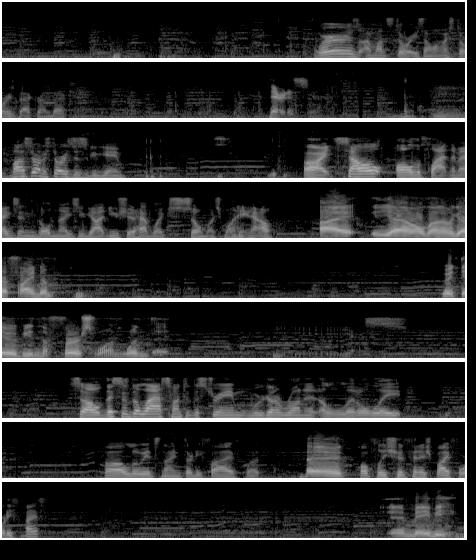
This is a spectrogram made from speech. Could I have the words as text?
Where's I want stories. I want my stories background back. There it is. Monster Hunter Stories is a good game. Alright, sell all the platinum eggs and golden eggs you got. You should have like so much money now. I yeah, hold on, we gotta find them. Wait, they would be in the first one, wouldn't they? Yes. So this is the last hunt of the stream. We're gonna run it a little late. Oh, Louis, it's 9:35, but Uh, hopefully should finish by 45. eh, maybe.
